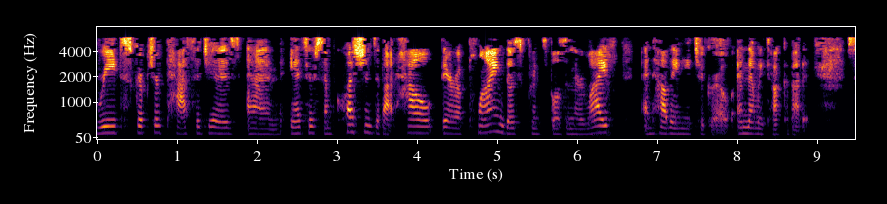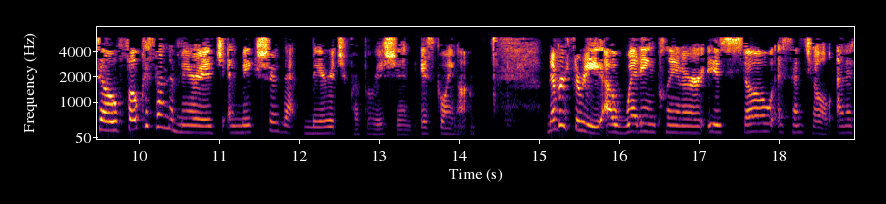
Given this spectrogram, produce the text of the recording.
read scripture passages and answer some questions about how they're applying those principles in their life and how they need to grow. And then we talk about it. So focus on the marriage and make sure that marriage preparation is going on. Number three, a wedding planner is so essential and a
